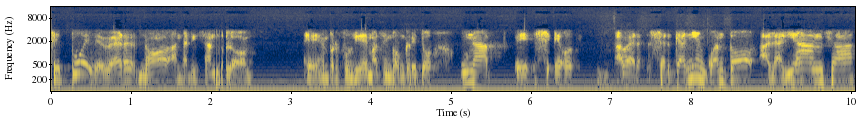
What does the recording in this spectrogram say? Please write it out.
se puede ver, no analizándolo eh, en profundidad y más en concreto, una, eh, a ver, cercanía en cuanto a la alianza,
